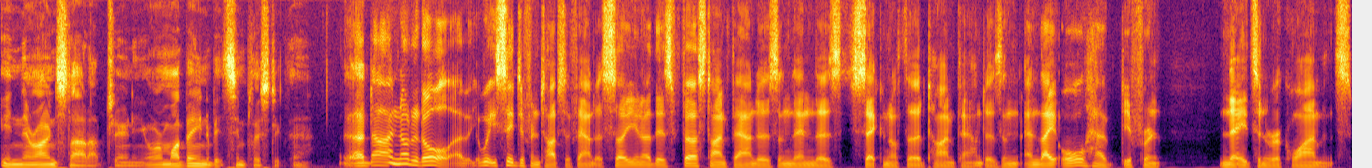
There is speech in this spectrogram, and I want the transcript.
in their own startup journey. Or am I being a bit simplistic there? Uh, no, not at all. Uh, we see different types of founders. So, you know, there's first time founders and then there's second or third time founders, and, and they all have different needs and requirements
